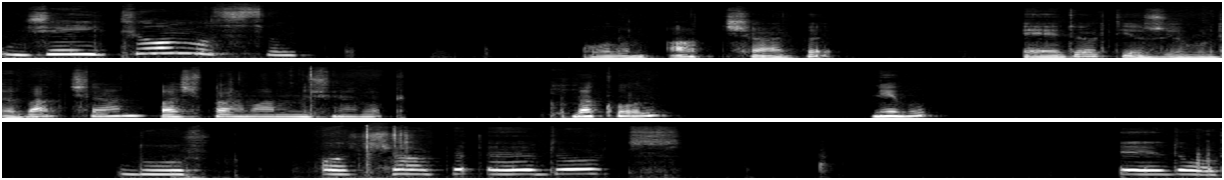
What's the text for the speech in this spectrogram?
C2 olmasın. oğlum at çarpı E4 yazıyor burada. Bak Çağan baş parmağımın ucuna bak. Bak oğlum. Ne bu? Dur. A çarpı E4. E4.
